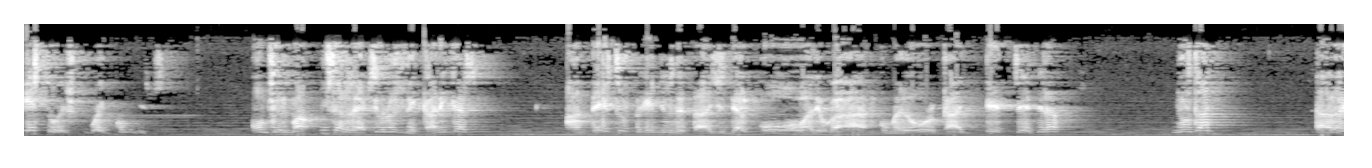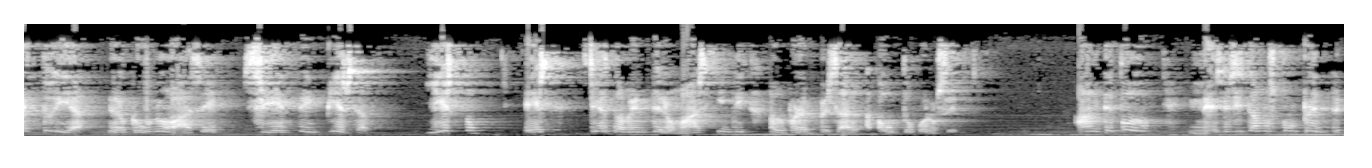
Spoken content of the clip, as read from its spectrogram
Esto es un buen comienzo. Observar esas reacciones mecánicas ante estos pequeños detalles de alcoba, de hogar, comedor, calle, etc., nos dan la rectoría de lo que uno hace, siente y piensa. Y esto es ciertamente lo más indicado para empezar a autoconocer. Ante todo, necesitamos comprender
